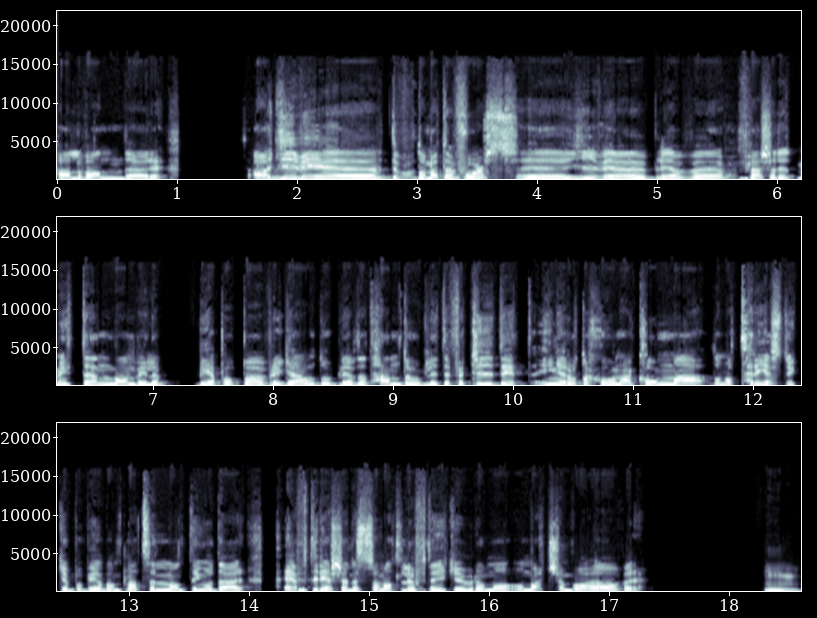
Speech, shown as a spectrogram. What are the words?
halvan. där ja, JV, eh, de- mötte en Force. Eh, JV blev eh, flashad ut mitten. Man ville B-poppa övriga och då blev det att han dog lite för tidigt. Ingen rotation hann komma. De var tre stycken på B-bombplatsen eller någonting. Och där, efter det kändes det som att luften gick ur dem och, och matchen var över. Mm.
